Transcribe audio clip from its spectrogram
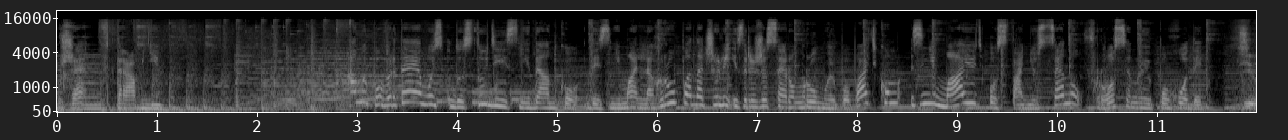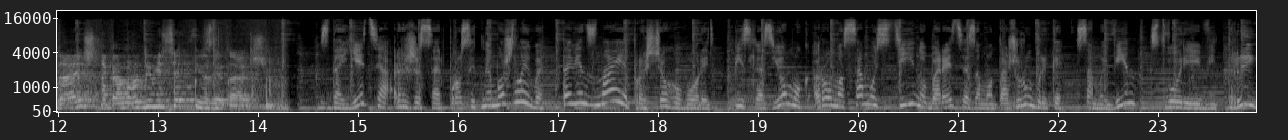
вже в травні. А ми повертаємось до студії сніданку, де знімальна група на чолі із режисером Ромою Попатьком знімають останню сцену Фросиної погоди. Сідаєш, на камеру дивишся і взлітаєш. Здається, режисер просить неможливе, та він знає про що говорить. Після зйомок Рома самостійно береться за монтаж рубрики. Саме він створює вітри,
